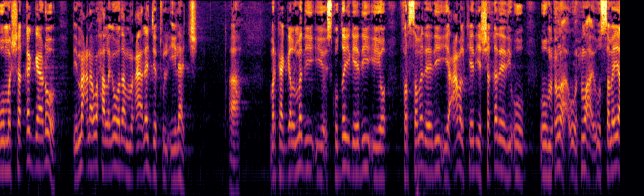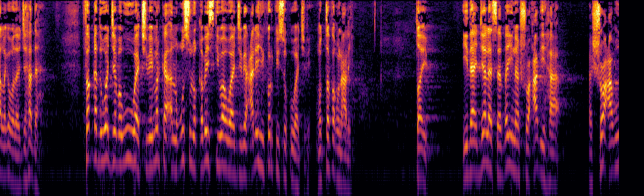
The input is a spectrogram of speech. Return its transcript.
uu mashaqo gaadhooo bimacnaa waxaa laga wadaa mucaalajat lilaaj marka galmadii iyo iskudaygeedii iyo farsamadeedii iyo camalkeedii iyo shaqadeedii uu sameeyaa laga wadaa jahadaha faqad wajaba wuu waajibay. Marka alguslu qabayskii waa waajibay calayhi korkiisuu ku waajibay. Muttafaqun calayh. Ayb idaa jalasa bayna shucabiha ashucabu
